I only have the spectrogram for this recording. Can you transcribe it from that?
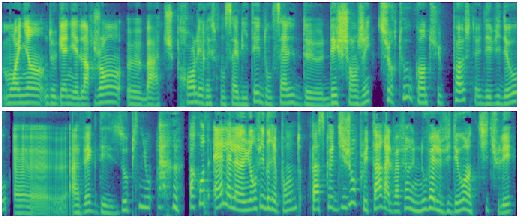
moyen de gagner de l'argent, euh, bah tu prends les responsabilités, donc celle de d'échanger. Surtout quand tu postes des vidéos euh, avec des opinions. Par contre, elle, elle a eu envie de répondre parce que dix jours plus tard, elle va faire une nouvelle vidéo intitulée.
